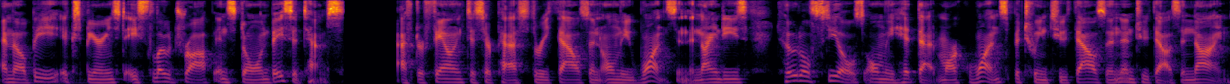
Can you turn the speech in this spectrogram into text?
MLB experienced a slow drop in stolen base attempts. After failing to surpass 3,000 only once in the 90s, total steals only hit that mark once between 2000 and 2009.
